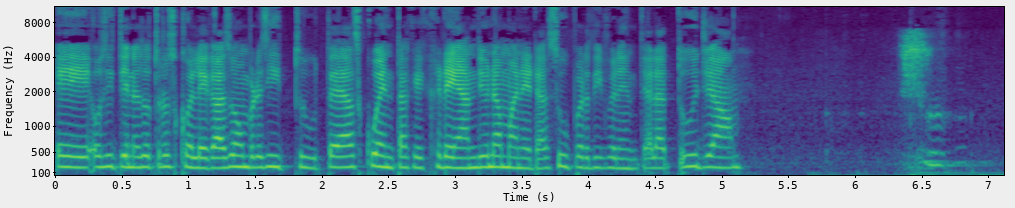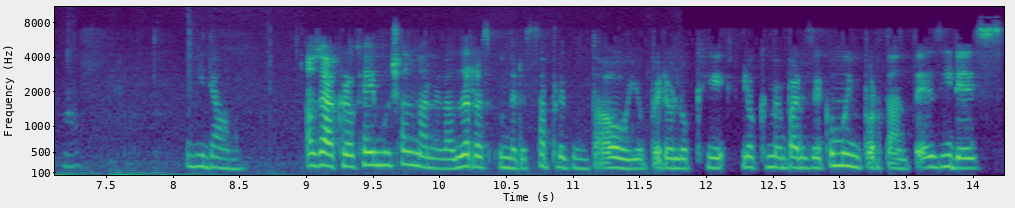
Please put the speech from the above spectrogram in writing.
eh, o si tienes otros colegas hombres y tú te das cuenta que crean de una manera súper diferente a la tuya. Mira, o sea, creo que hay muchas maneras de responder esta pregunta, obvio, pero lo que, lo que me parece como importante decir es,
